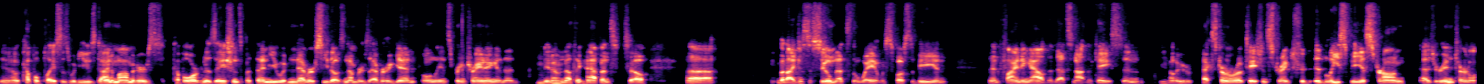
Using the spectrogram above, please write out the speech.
you know a couple places would use dynamometers a couple organizations but then you would never see those numbers ever again only in spring training and then you know mm-hmm. nothing happens so uh, but i just assumed that's the way it was supposed to be and then finding out that that's not the case and you know your external rotation strength should at least be as strong as your internal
